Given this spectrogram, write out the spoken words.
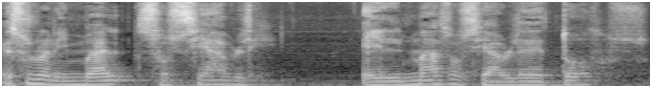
Es un animal sociable, el más sociable de todos.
